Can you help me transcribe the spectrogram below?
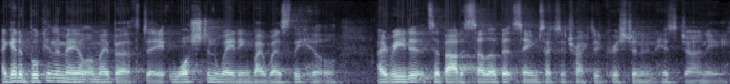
I get a book in the mail on my birthday, Washed and Waiting by Wesley Hill. I read it, it's about a celibate, same sex attracted Christian and his journey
